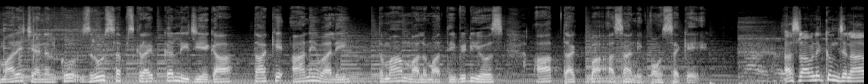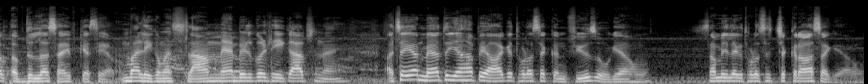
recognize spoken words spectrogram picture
हमारे चैनल को ज़रूर सब्सक्राइब कर लीजिएगा ताकि आने वाली तमाम मालूमती वीडियोस आप तक बसानी पहुँच सके। अस्सलाम वालेकुम जनाब अब्दुल्ला साहिब कैसे आप? वालेकुम अस्सलाम मैं बिल्कुल ठीक आप सुनाएँ। अच्छा यार मैं तो यहाँ पे आके थोड़ा सा कंफ्यूज हो गया हूँ। समझ लगे थोड़ा सा चकरा सा गया हूँ।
